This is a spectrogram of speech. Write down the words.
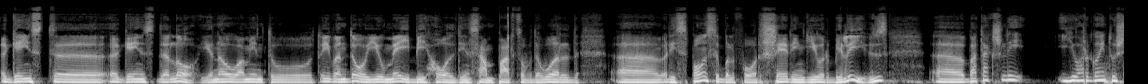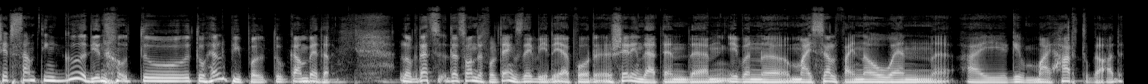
against uh, against the law you know i mean to, to even though you may be held in some parts of the world uh, responsible for sharing your beliefs uh, but actually you are going to share something good you know to to help people to come better. Look that's that's wonderful. Thanks david yeah for uh, sharing that. And um, even uh, myself i know when uh, i give my heart to god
